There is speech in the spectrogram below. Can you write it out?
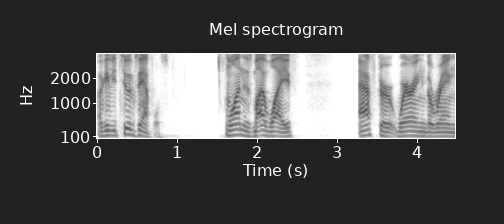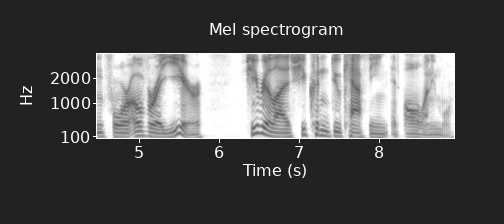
I'll give you two examples. One is my wife, after wearing the ring for over a year, she realized she couldn't do caffeine at all anymore,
